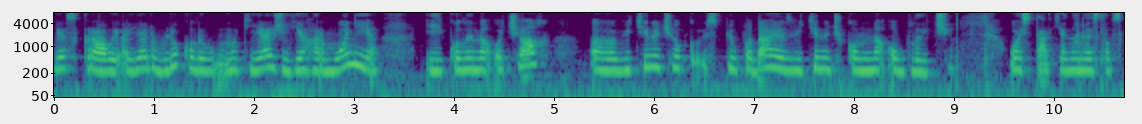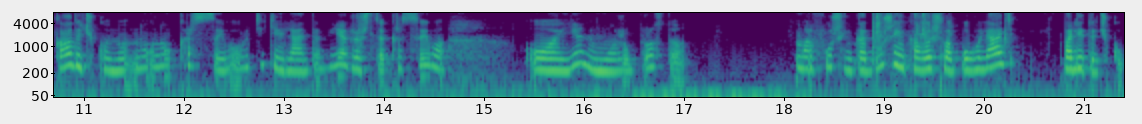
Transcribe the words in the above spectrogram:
яскравий. А я люблю, коли в макіяжі є гармонія, і коли на очах е, відтіночок співпадає з відтіночком на обличчі. Ось так я нанесла в складочку. Ну, ну, ну красиво. Ви тільки гляньте, ну як же ж це красиво. Ой, я не можу. Просто Марфушенька, душенька вийшла погулять. Палітрочку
